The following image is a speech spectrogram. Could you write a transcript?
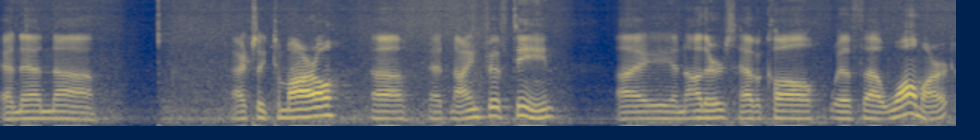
And then, uh, actually tomorrow, uh, at nine fifteen, I and others have a call with uh, Walmart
